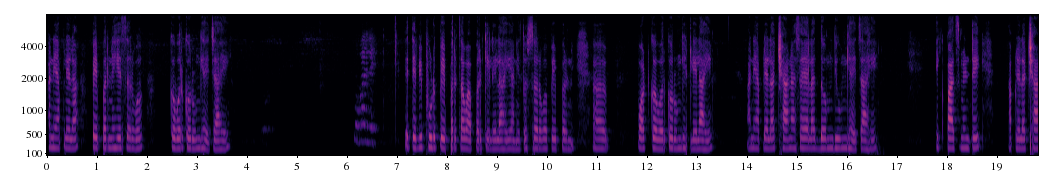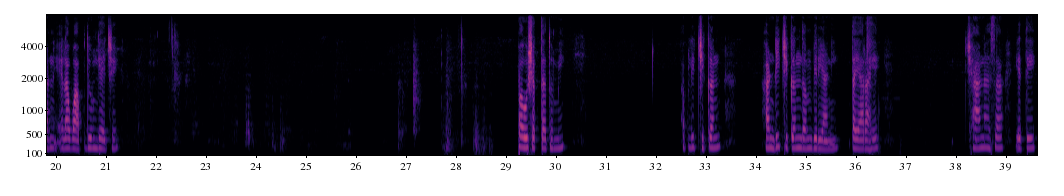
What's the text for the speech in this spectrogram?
आणि आपल्याला पेपरने हे सर्व कवर करून घ्यायचे आहे. येथे मी फूड पेपरचा वापर केलेला आहे आणि तो सर्व पेपरने पॉट कवर करून घेतलेला आहे. आणि आपल्याला छान असा याला दम देऊन घ्यायचा आहे. एक पाच मिनटे आपल्याला छान याला वाफ देऊन घ्यायचे. पाहू शकता तुम्ही. आपली चिकन हंडी चिकन दम बिर्याणी तयार आहे. छान असा येते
